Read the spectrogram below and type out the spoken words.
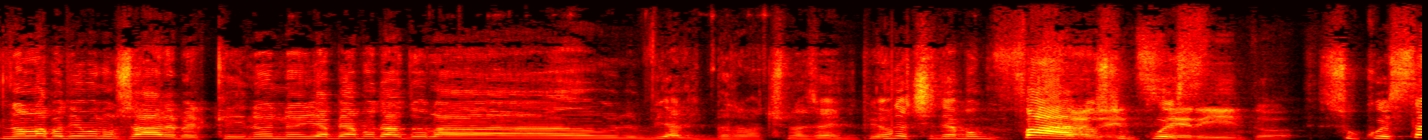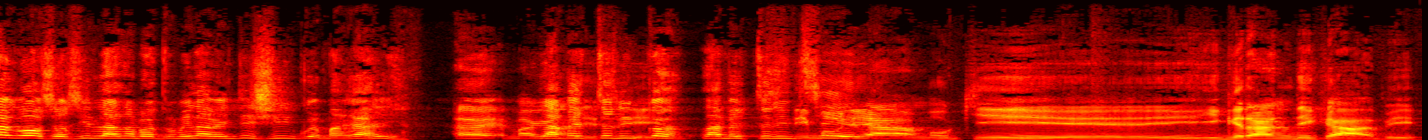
non la potevano usare perché noi non gli abbiamo dato la, il via libera, faccio un esempio. Noi accendiamo un faro su, quest- su questa cosa, così l'anno per 2025 magari... Eh, magari La mettono in sì. co- la mettono insieme. Stimoliamo chi, i grandi capi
